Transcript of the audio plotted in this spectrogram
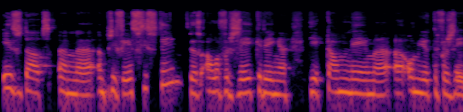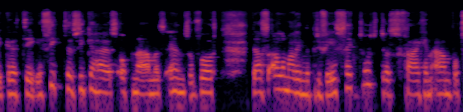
is dat een, een privésysteem, dus alle verzekeringen die je kan nemen om je te verzekeren tegen ziekte, ziekenhuisopnames enzovoort, dat is allemaal in de privésector, dus vraag en aanbod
